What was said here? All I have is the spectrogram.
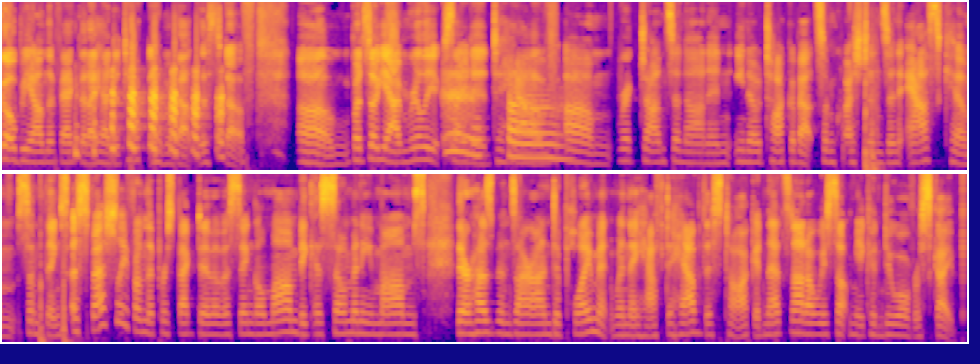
go beyond the fact that I had to talk to him about this stuff. Um, but so, yeah, I'm really excited to have oh. um, Rick Johnson on and, you know, talk about some questions and ask him some things, especially from the perspective perspective of a single mom because so many moms, their husbands are on deployment when they have to have this talk, and that's not always something you can do over Skype.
